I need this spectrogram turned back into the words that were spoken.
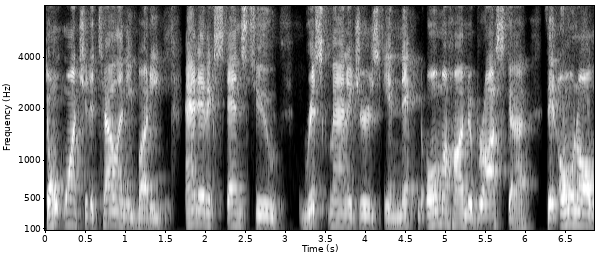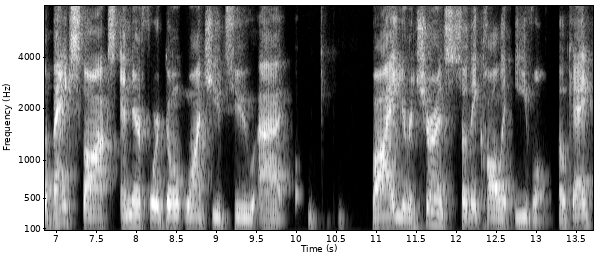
don't want you to tell anybody. And it extends to risk managers in Omaha, Nebraska that own all the bank stocks and therefore don't want you to uh, buy your insurance. So they call it evil. Okay.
